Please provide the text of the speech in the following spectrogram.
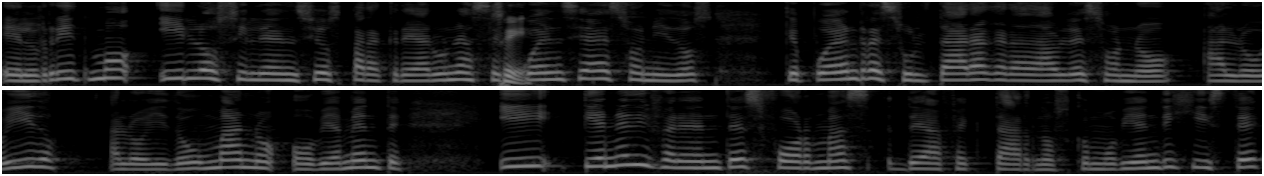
el ritmo y los silencios para crear una Sí. secuencia de sonidos que pueden resultar agradables o no al oído, al oído humano, obviamente. y tiene diferentes formas de afectarnos. Como bien dijiste,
